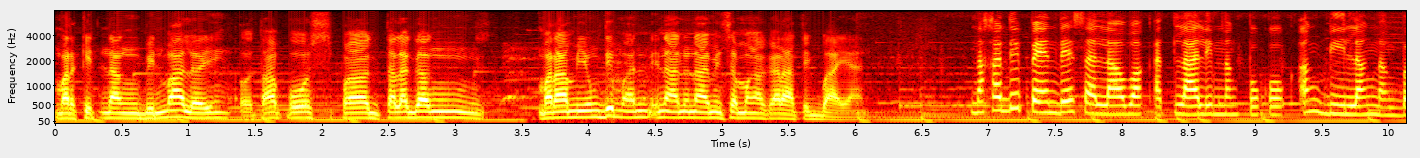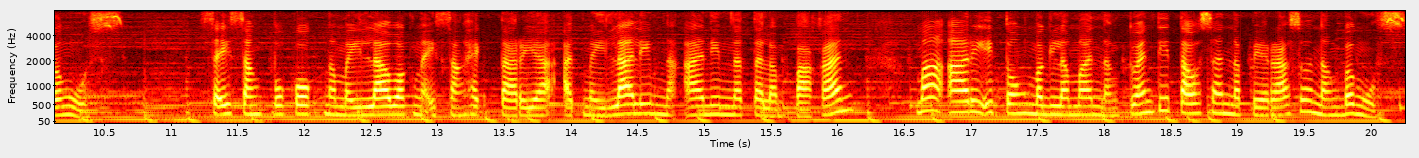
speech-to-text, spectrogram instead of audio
market ng Binmalay. O, tapos, pag talagang marami yung demand, inaano namin sa mga karatig bayan. Nakadepende sa lawak at lalim ng pukok ang bilang ng bangus. Sa isang pukok na may lawak na isang hektarya at may lalim na anim na talampakan, maaari itong maglaman ng 20,000 na peraso ng bangus.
